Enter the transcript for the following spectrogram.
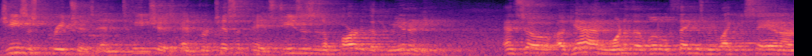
Jesus preaches and teaches and participates. Jesus is a part of the community. And so, again, one of the little things we like to say in our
